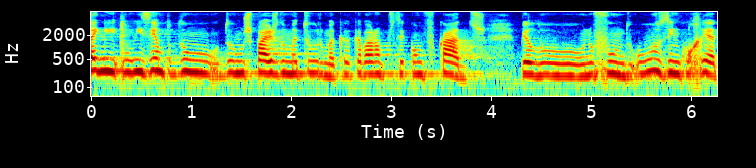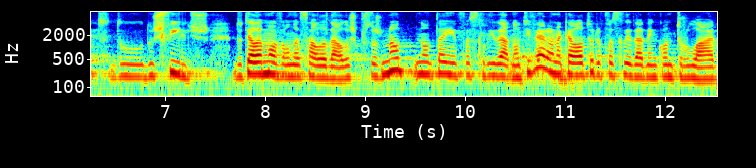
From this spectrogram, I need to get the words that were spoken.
tenho o exemplo de, um, de, uns pais de uma turma que acabaram por ser convocados pelo, no fundo, o uso incorreto do, dos filhos do telemóvel na sala de aula. As pessoas não, não têm facilidade, não tiveram naquela altura facilidade em controlar.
